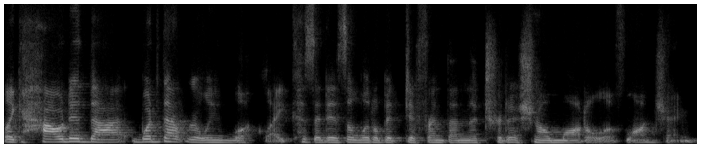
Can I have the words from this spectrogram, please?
like how did that what did that really look like because it is a little bit different than the traditional model of launching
